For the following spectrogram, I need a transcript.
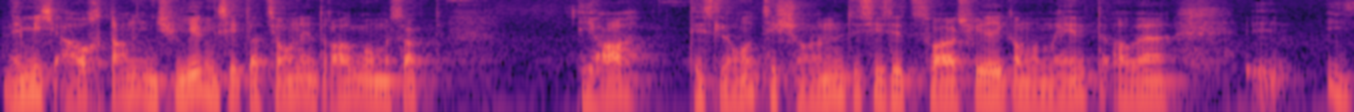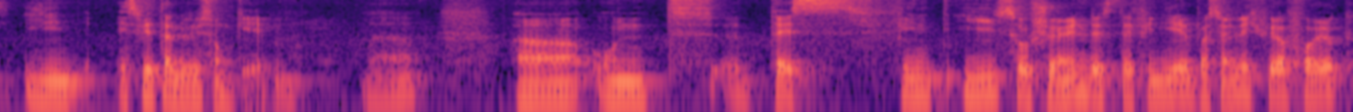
Nämlich auch dann in schwierigen Situationen tragen, wo man sagt, ja, das lohnt sich schon, das ist jetzt zwar ein schwieriger Moment, aber ich, ich, es wird eine Lösung geben. Ja. Äh, und das finde ich so schön, das definiere ich persönlich für Erfolg.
